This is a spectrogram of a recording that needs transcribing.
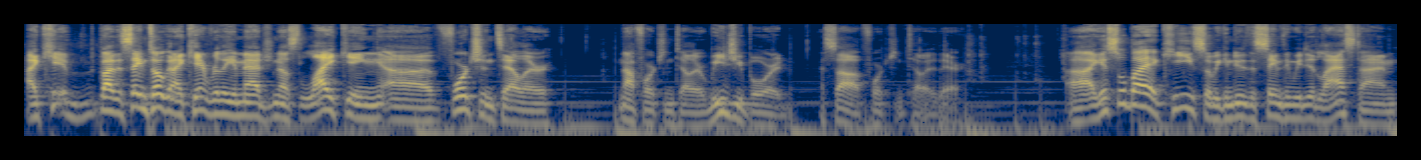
I can't. By the same token, I can't really imagine us liking uh, Fortune Teller, not Fortune Teller, Ouija board. I saw a fortune teller there. Uh, I guess we'll buy a key so we can do the same thing we did last time.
